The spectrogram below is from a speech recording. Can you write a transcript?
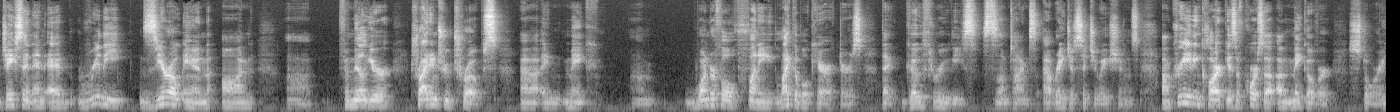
Jason and Ed really zero in on uh, familiar, tried and true tropes uh, and make um, wonderful, funny, likable characters that go through these sometimes outrageous situations. Um, Creating Clark is, of course, a, a makeover story.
